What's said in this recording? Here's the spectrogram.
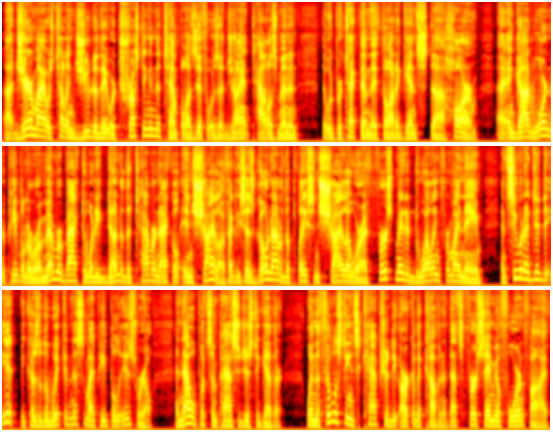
Uh, Jeremiah was telling Judah they were trusting in the temple as if it was a giant talisman and that would protect them, they thought, against uh, harm. And God warned the people to remember back to what he'd done to the tabernacle in Shiloh. In fact, he says, Go now to the place in Shiloh where I first made a dwelling for my name and see what I did to it because of the wickedness of my people Israel. And now we'll put some passages together. When the Philistines captured the Ark of the Covenant, that's 1 Samuel 4 and 5,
